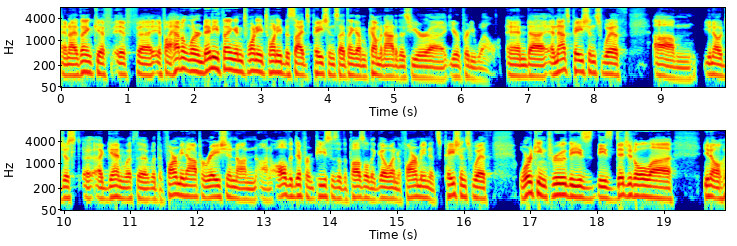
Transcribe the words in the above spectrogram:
And I think if if uh, if I haven't learned anything in 2020 besides patience, I think I'm coming out of this year uh, year pretty well. And uh, and that's patience with um, you know just uh, again with the with the farming operation on on all the different pieces of the puzzle that go into farming. It's patience with working through these these digital uh, you know,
